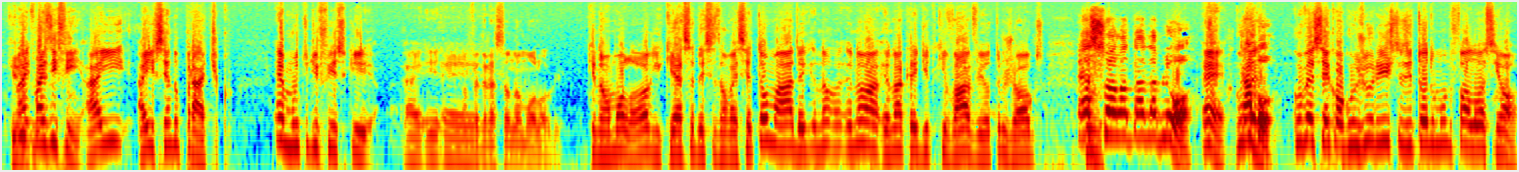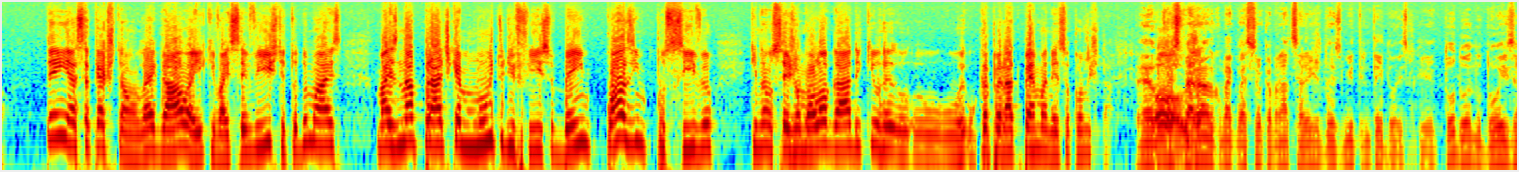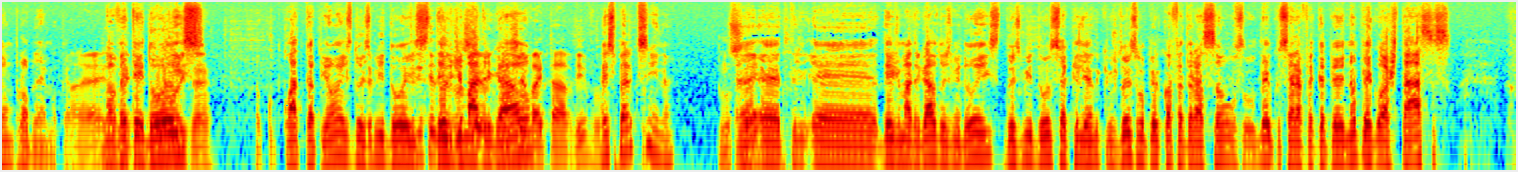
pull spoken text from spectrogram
Mas, mas, enfim, aí, aí sendo prático, é muito difícil que é, é, A federação não homologue. que não homologue, que essa decisão vai ser tomada. Eu não, eu não, eu não acredito que vá haver outros jogos. É só ela dar WO. É, conver- Acabou. Conversei com alguns juristas e todo mundo falou assim, ó, tem essa questão legal aí que vai ser vista e tudo mais, mas na prática é muito difícil, bem quase impossível que não seja homologado e que o, o, o- o campeonato permaneça como está. É, eu Ó, tô o esperando como é que vai ser o Campeonato Cearense de 2032, porque todo ano 2 é um problema, cara. Ah, é? 92, né? quatro campeões, 2002, 32 David você- Madrigal. Você vai estar vivo? Eu espero que sim, né? Não sei. É, é, é, David Madrigal, 2002. 2012 foi aquele ano que os dois romperam com a federação. O lembro que o Ceará foi campeão e não pegou as taças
